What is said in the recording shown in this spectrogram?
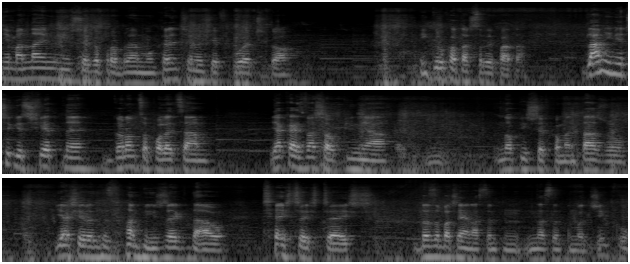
Nie ma najmniejszego problemu. Kręcimy się w kółeczko. I gruchotacz sobie pada. Dla mnie mieczyk jest świetny. Gorąco polecam. Jaka jest Wasza opinia? No piszcie w komentarzu. Ja się będę z wami żegnał. Cześć, cześć, cześć. Do zobaczenia w następnym, następnym odcinku.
